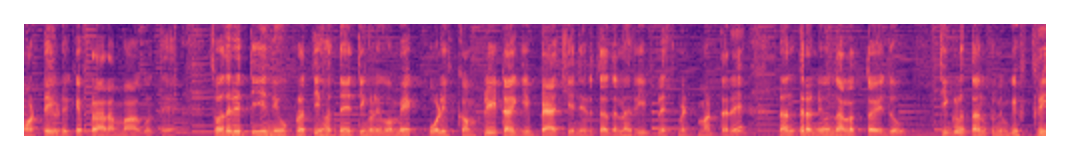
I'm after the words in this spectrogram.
ಮೊಟ್ಟೆ ಇಡೋಕ್ಕೆ ಪ್ರಾರಂಭ ಆಗುತ್ತೆ. ಸೊ ಅದೇ ರೀತಿ ನೀವು ಪ್ರತಿ ಹದಿನೈದು ತಿಂಗಳಿಗೊಮ್ಮೆ ಕೋಳಿ ಕಂಪ್ಲೀಟಾಗಿ ಬ್ಯಾಚ್ ಏನಿರುತ್ತೆ, ಅದನ್ನು ರೀಪ್ಲೇಸ್ಮೆಂಟ್ ಮಾಡ್ತಾರೆ. ನಂತರ ನೀವು ನಲವತ್ತೈದು ತಿಂಗಳ ತನಕ ನಿಮಗೆ ಫ್ರೀ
